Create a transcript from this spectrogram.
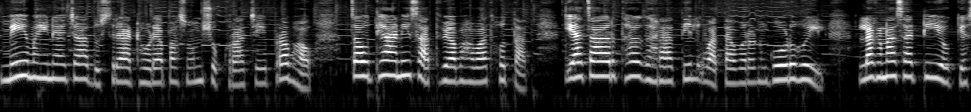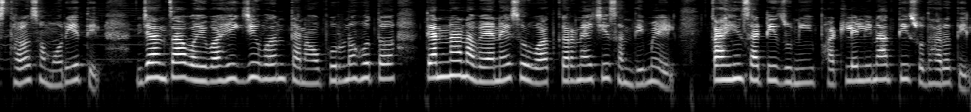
मे महिन्याच्या दुसऱ्या आठवड्यापासून शुक्राचे प्रभाव चौथ्या आणि सातव्या भावात होतात. याचा अर्थ घरातील वातावरण गोड होईल लग्नासाठी योग्य स्थळ समोर येतील. ज्यांचा वैवाहिक जीवन तणावपूर्ण होतं त्यांना नव्याने सुरुवात करण्याची संधी मिळेल. काहींसाठी जुनी फाटलेली नाती सुधारतील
